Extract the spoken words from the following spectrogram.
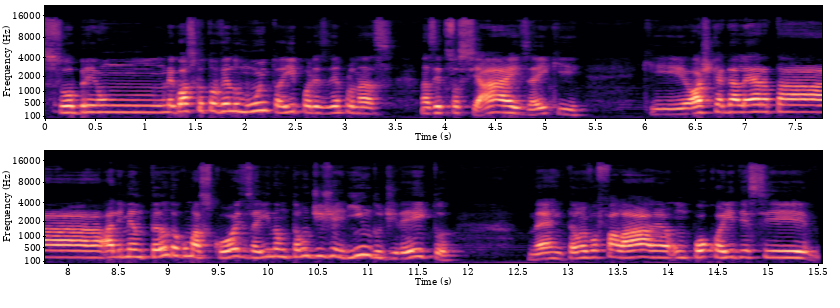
sobre um negócio que eu estou vendo muito aí, por exemplo, nas, nas redes sociais, aí que que eu acho que a galera tá alimentando algumas coisas aí, não estão digerindo direito, né? Então eu vou falar é, um pouco aí desse,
